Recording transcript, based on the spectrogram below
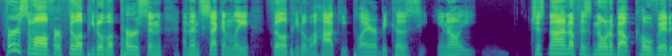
First of all, for Filip Chytil, the person. And then, secondly, Filip Chytil, the hockey player. Because, you know, just not enough is known about COVID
